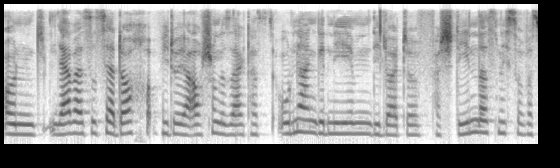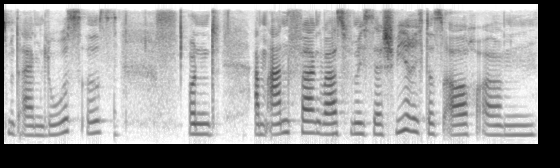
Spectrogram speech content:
Und ja, aber es ist ja doch, wie du ja auch schon gesagt hast, unangenehm. Die Leute verstehen das nicht so, was mit einem los ist. Und am Anfang war es für mich sehr schwierig, das auch ähm,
